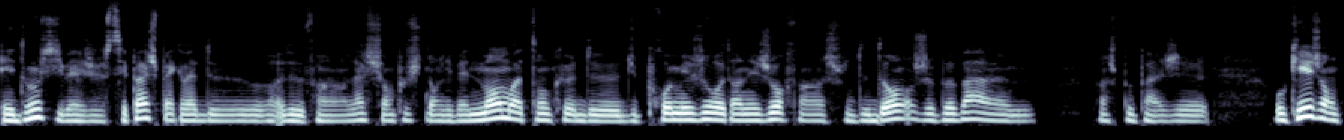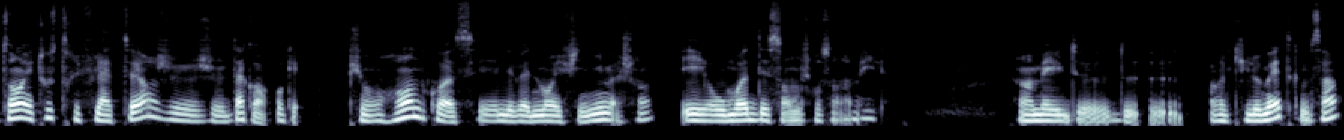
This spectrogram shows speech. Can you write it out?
Et donc, je dis, bah, je sais pas, je suis pas capable de, enfin, là, je suis en plus, je suis dans l'événement, moi, tant que de, du premier jour au dernier jour, enfin, je suis dedans, je peux pas, euh, enfin, je peux pas, je, ok, j'entends et tout, c'est très flatteur, je, je, d'accord, ok. Puis on rentre, quoi, c'est, l'événement est fini, machin. Et au mois de décembre, je reçois un mail. Un mail de, de, de un kilomètre, comme ça,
